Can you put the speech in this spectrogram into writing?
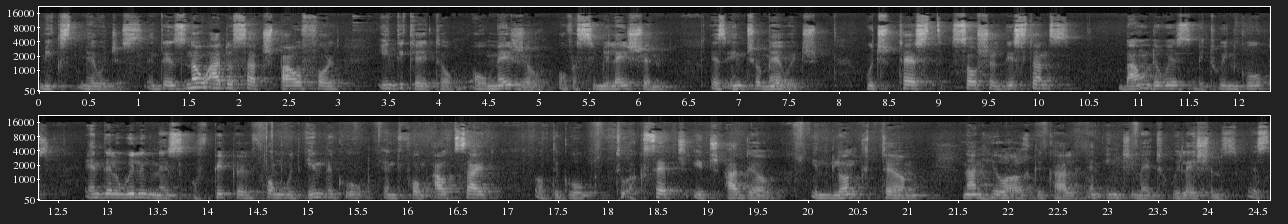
mixed marriages. And there is no other such powerful indicator or measure of assimilation as intermarriage, which tests social distance, boundaries between groups, and the willingness of people from within the group and from outside of the group to accept each other in long term, non hierarchical, and intimate relations. As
